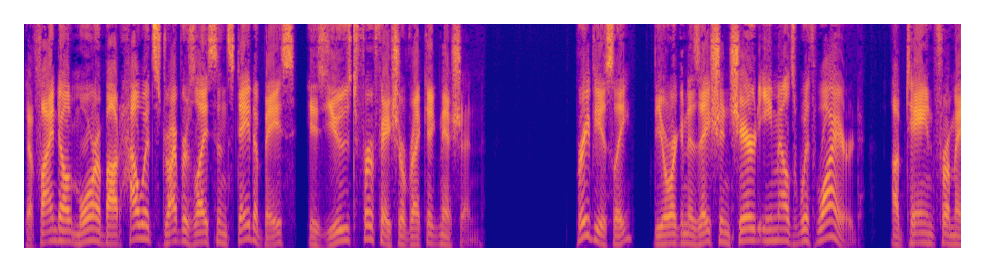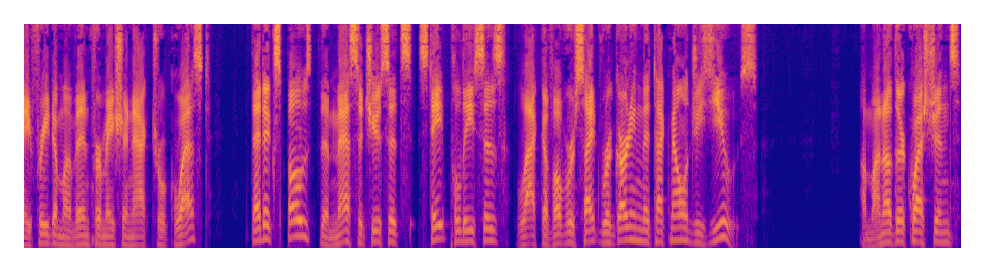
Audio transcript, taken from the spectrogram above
to find out more about how its driver's license database is used for facial recognition. Previously, the organization shared emails with Wired, obtained from a Freedom of Information Act request, that exposed the Massachusetts State Police's lack of oversight regarding the technology's use. Among other questions,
